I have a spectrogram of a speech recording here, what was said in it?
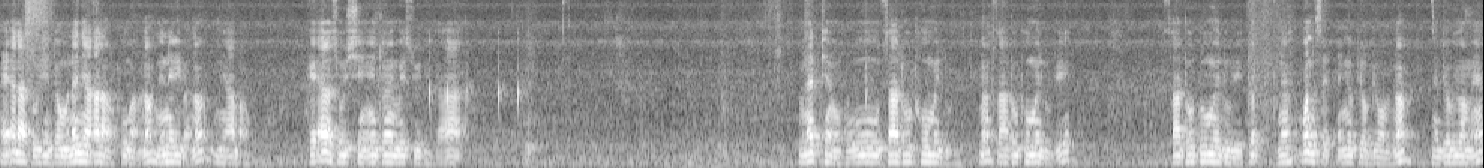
အဲအဲ့ဒါဆိုရင်ကျွန်တော်မနေ့ညအဲ့လောက်ထိုးပါမယ်နော်နည်းနည်းလေးပါနော်မများပါဘူးကဲအဲ့ဒါဆိုရှင်ကျွန်တော်မိတ်ဆွေတွေကမနေ့ပြန်ကိုဇာထိုးထိုးမဲ့လူနော်ဇာထိုးထိုးမဲ့လူတွေ စာထိုးတိုးမဲ့လူတွေအတွက်နော်120ပြန်လို့ပြောပြောမယ်နော်။ပြန်ပြောပြပါမယ်။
